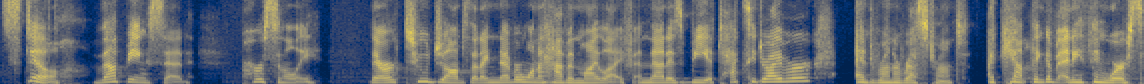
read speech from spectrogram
Still, that being said, personally, there are two jobs that I never want to have in my life, and that is be a taxi driver and run a restaurant. I can't think of anything worse.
